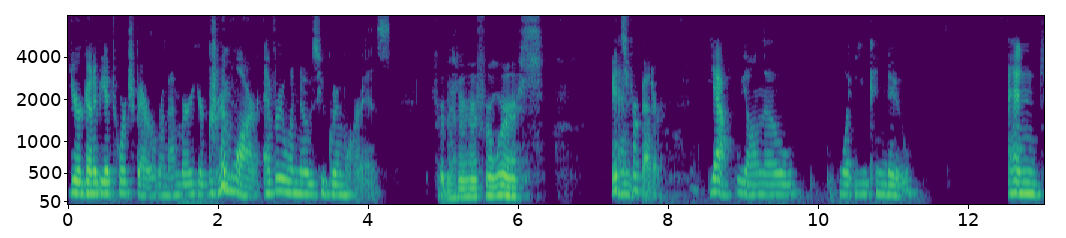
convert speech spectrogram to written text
You're going to be a torchbearer, remember? You're Grimoire. Everyone knows who Grimoire is. For better or for worse. It's And- for better. yeah, we all know what you can do. And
